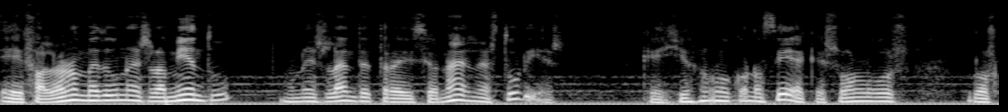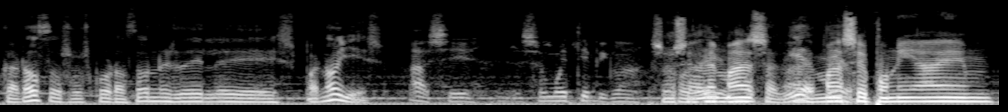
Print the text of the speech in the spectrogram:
Eh, falaronme de un aislamiento un aislante tradicional en Asturias que yo no lo conocía que son los los carozos los corazones de los panoyes Ah, sí, eso es muy típico. ¿no? Eso, o Joder, sea, no además, sabía, además tío. se ponía en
